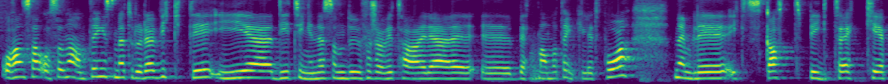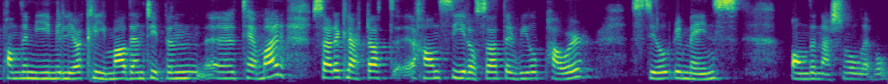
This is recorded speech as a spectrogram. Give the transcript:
Og Han sa også en annen ting som jeg tror er viktig i eh, de tingene som du for så vidt har eh, bedt meg om å tenke litt på, nemlig skatt, big tech, pandemi, miljø, klima, den typen eh, temaer. Så er det klart at han sier også at the real power still remains on the national level.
